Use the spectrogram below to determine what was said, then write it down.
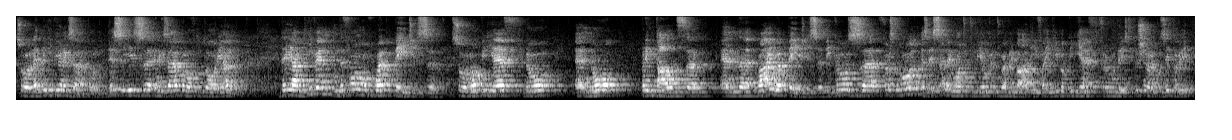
So let me give you an example. This is uh, an example of tutorial they are given in the form of web pages. Uh, So no PDF, no, uh, no printouts, uh, and uh, why web pages? Because, first of all, as I said, I want it to be open to everybody. If I give a PDF through the institutional repository,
